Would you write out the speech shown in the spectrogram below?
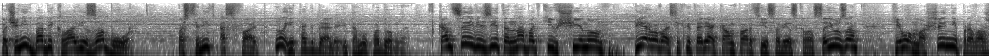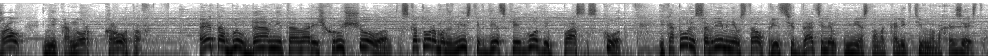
починить бабе Клаве забор, постелить асфальт, ну и так далее и тому подобное – в конце визита на Батькивщину первого секретаря Компартии Советского Союза к его машине провожал Никанор Кротов. Это был давний товарищ Хрущева, с которым он вместе в детские годы пас скот, и который со временем стал председателем местного коллективного хозяйства.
